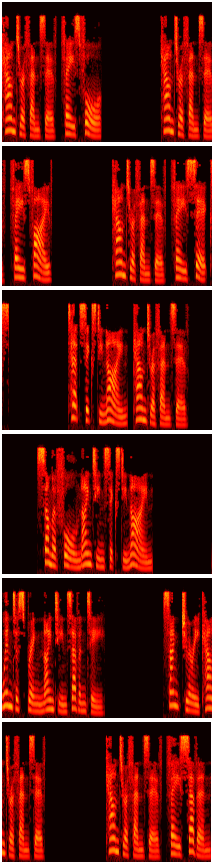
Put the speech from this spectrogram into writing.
Counteroffensive, Phase 4 Counteroffensive, Phase 5 Counteroffensive, Phase 6 Tet 69, Counteroffensive. Summer-Fall 1969 Winter-Spring 1970 Sanctuary Counteroffensive Counteroffensive, Phase 7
